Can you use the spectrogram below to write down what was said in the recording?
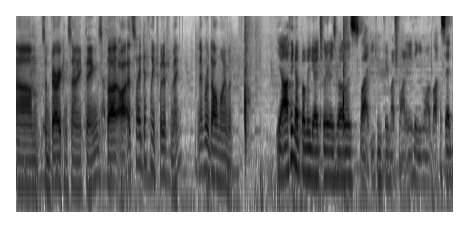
Um, some very concerning things, but I'd say definitely Twitter for me. Never a dull moment. Yeah, I think I'd probably go Twitter as well as like you can pretty much find anything you want. Like I said,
